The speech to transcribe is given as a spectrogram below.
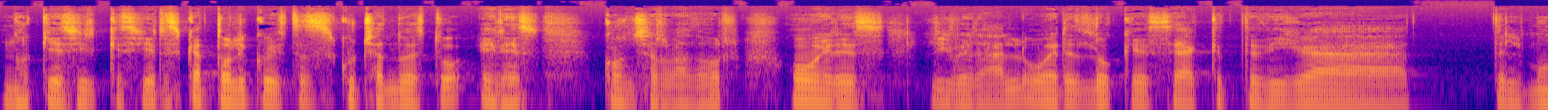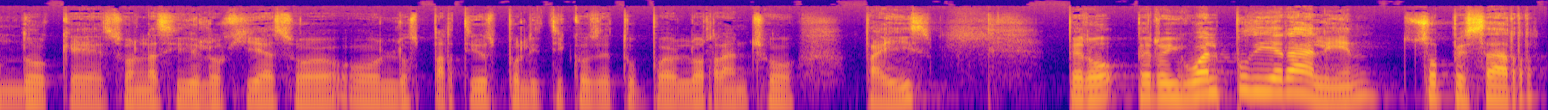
No quiere decir que si eres católico y estás escuchando esto, eres conservador o eres liberal o eres lo que sea que te diga del mundo que son las ideologías o, los partidos políticos de tu pueblo, rancho, país. Pero, pero igual pudiera alguien sopesar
